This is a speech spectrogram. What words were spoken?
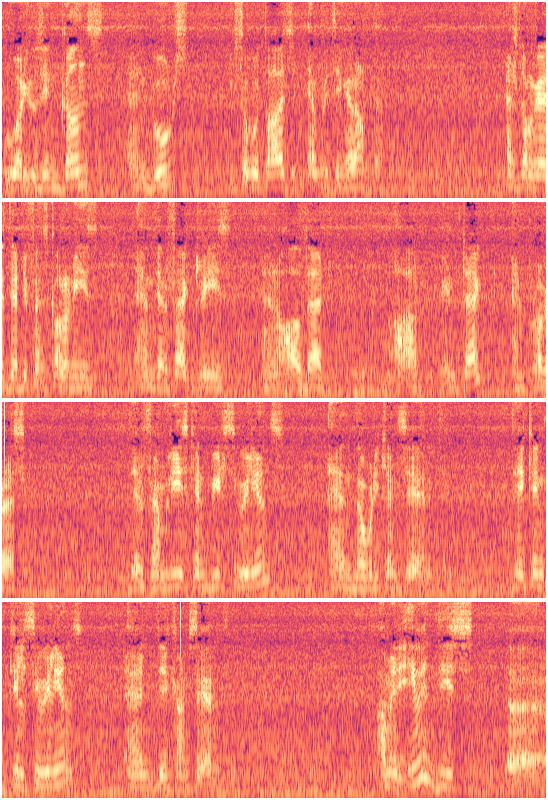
who are using guns and boots to sabotage everything around them as long as their defense colonies and their factories and all that are intact and progressing. Their families can beat civilians and nobody can say anything. They can kill civilians and they can't say anything. I mean, even these uh,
